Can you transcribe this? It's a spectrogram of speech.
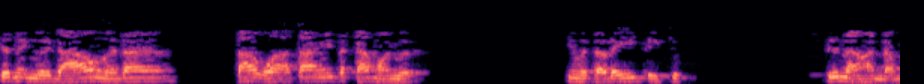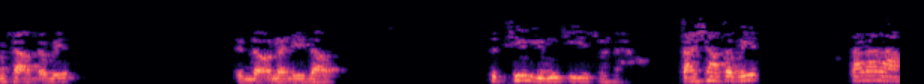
Cho nên người đạo, người ta ta hòa tan với tất cả mọi người. Nhưng mà tao đi từ chút. Đứa nào hành động sao tao biết. Trình độ nó đi đâu. Tôi thiếu dũng chi rồi nào. Tại sao tao biết? Ta đã làm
